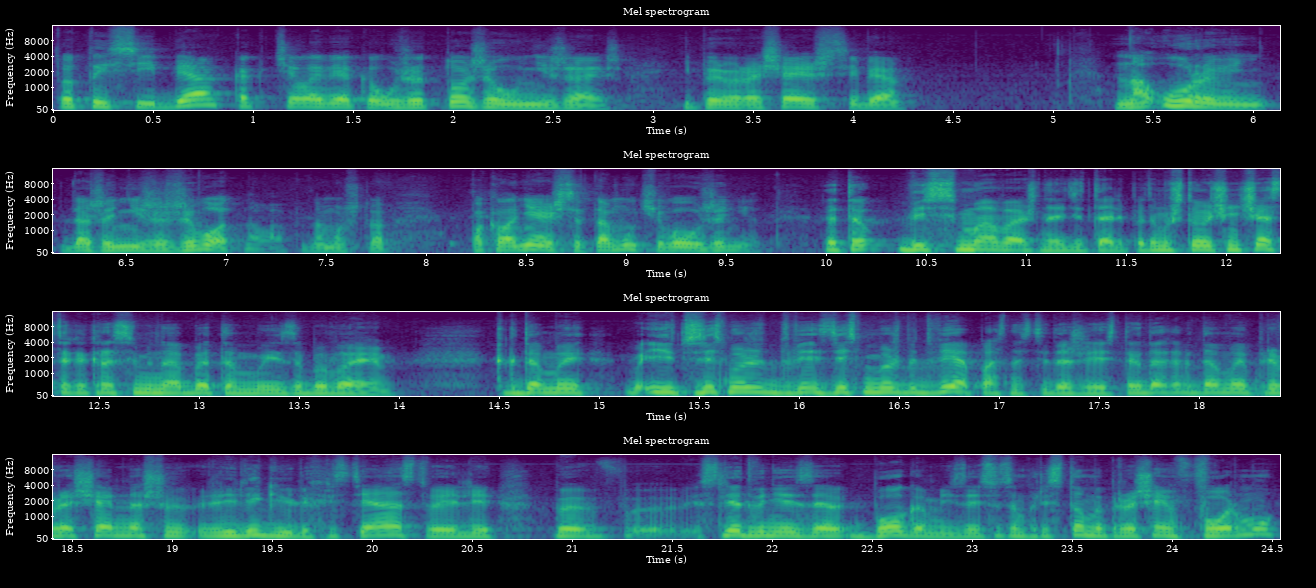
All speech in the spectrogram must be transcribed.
то ты себя, как человека, уже тоже унижаешь и превращаешь себя на уровень даже ниже животного, потому что поклоняешься тому, чего уже нет. Это весьма важная деталь, потому что очень часто как раз именно об этом мы и забываем. Когда мы... И здесь может, здесь, может быть, две опасности даже есть. Тогда, когда мы превращаем нашу религию или христианство, или в- в следование за Богом и за Иисусом Христом, мы превращаем в форму,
